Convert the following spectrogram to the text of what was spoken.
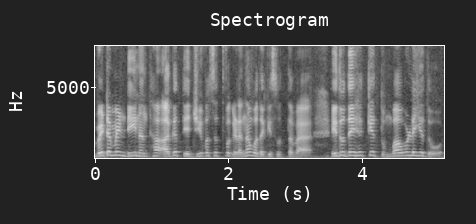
ವಿಟಮಿನ್ ಡಿ ನಂತಹ ಅಗತ್ಯ ಜೀವಸತ್ವಗಳನ್ನು ಒದಗಿಸುತ್ತವೆ. ಇದು ದೇಹಕ್ಕೆ ತುಂಬಾ ಒಳ್ಳೆಯದು.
